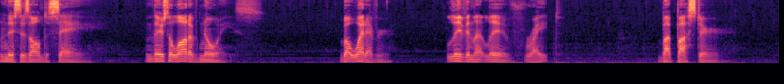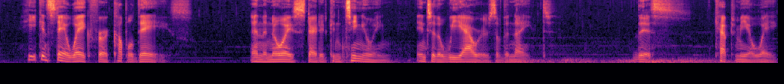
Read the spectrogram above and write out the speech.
This is all to say, there's a lot of noise. But whatever. Live and let live, right? But Buster, he can stay awake for a couple days. And the noise started continuing into the wee hours of the night. This kept me awake.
